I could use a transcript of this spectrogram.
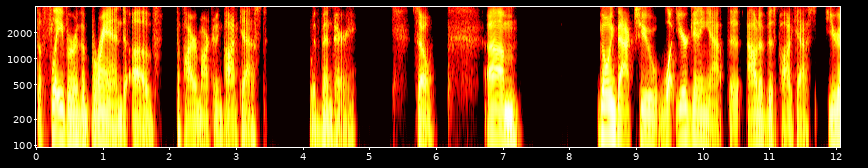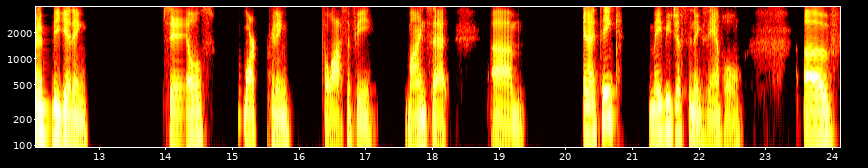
the flavor, the brand of the Pirate Marketing Podcast with Ben Perry. So, um, going back to what you're getting out the, out of this podcast, you're going to be getting sales, marketing, philosophy, mindset, um, and I think maybe just an example of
